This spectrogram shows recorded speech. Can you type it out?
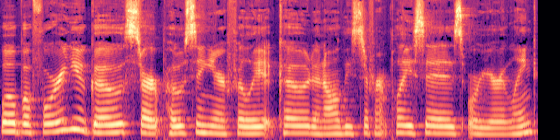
well, before you go start posting your affiliate code in all these different places or your link,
